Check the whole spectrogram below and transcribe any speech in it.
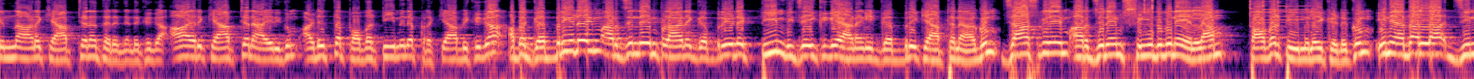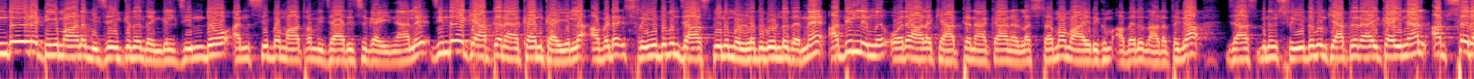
നിന്നാണ് ക്യാപ്റ്റനെ തിരഞ്ഞെടുക്കുക. ആ ഒരു ക്യാപ്റ്റൻ ആയിരിക്കും അടുത്ത പവർ ടീമിനെ പ്രഖ്യാപിക്കുക. അപ്പൊ ഗബ്രിയുടെയും അർജുന്റെയും പ്ലാന് ഗബ്രിയുടെ ടീം വിജയിക്കുകയാണെങ്കിൽ ഗബ്രി ക്യാപ്റ്റൻ ആകും ജാസ്മിനെയും അർജുനെയും ശ്രീധുവിനെ എല്ലാം പവർ ടീമിലേക്ക് എടുക്കും. ഇനി അതല്ല ജിൻഡോയുടെ ടീമാണ് വിജയിക്കുന്നതെങ്കിൽ ജിൻഡോ അൻസിബ മാത്രം വിചാരിച്ചു കഴിഞ്ഞാൽ ജിൻഡോയെ ക്യാപ്റ്റൻ ആക്കാൻ കഴിയില്ല. അവിടെ ശ്രീധുവും ജാസ്മിനും ഉള്ളത് കൊണ്ട് തന്നെ അതിൽ നിന്ന് ഒരാളെ ക്യാപ്റ്റൻ ആക്കാനുള്ള ശ്രമമായിരിക്കും അവർ നടത്തുക. ജാസ്മിനും ശ്രീധുവും ക്യാപ്റ്റൻ ആയി കഴിഞ്ഞാൽ അപ്സര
